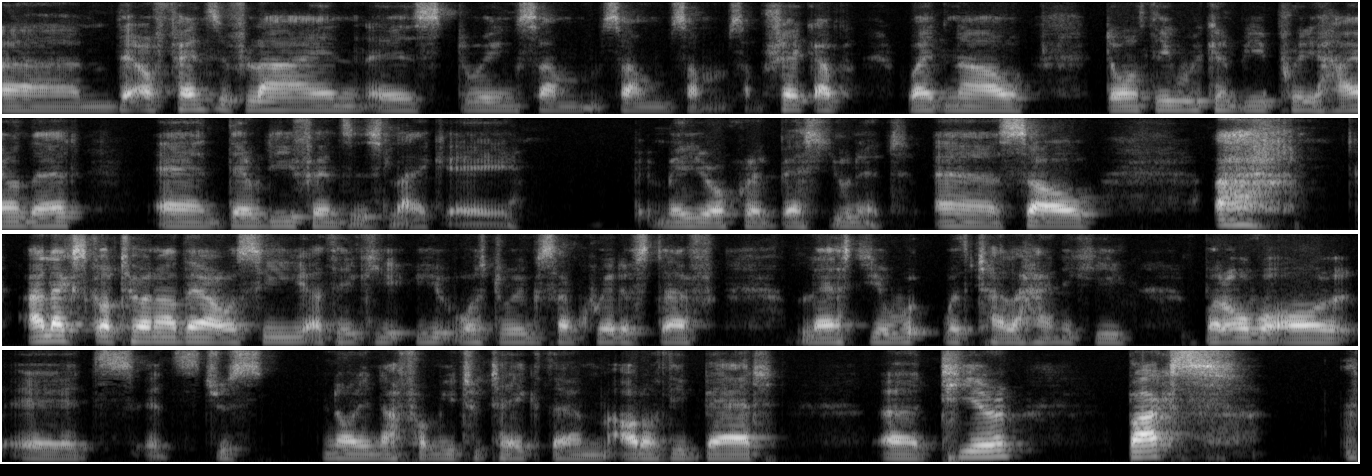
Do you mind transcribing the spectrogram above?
Um, the offensive line is doing some some some some shakeup right now. Don't think we can be pretty high on that. And their defense is like a mediocre at best unit. Uh, so uh, I like Scott Turner there, OC. I think he, he was doing some creative stuff last year with, with Tyler Heinicke. But overall, it's it's just not enough for me to take them out of the bad uh, tier. Bucks,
